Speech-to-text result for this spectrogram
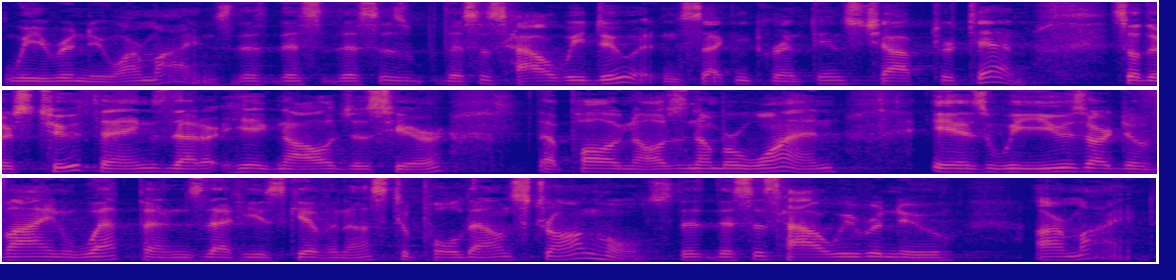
we renew our minds. This, this, this, is, this is how we do it in 2 Corinthians chapter 10. So there's two things that he acknowledges here, that Paul acknowledges. Number one is we use our divine weapons that he's given us to pull down strongholds. This is how we renew our mind.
